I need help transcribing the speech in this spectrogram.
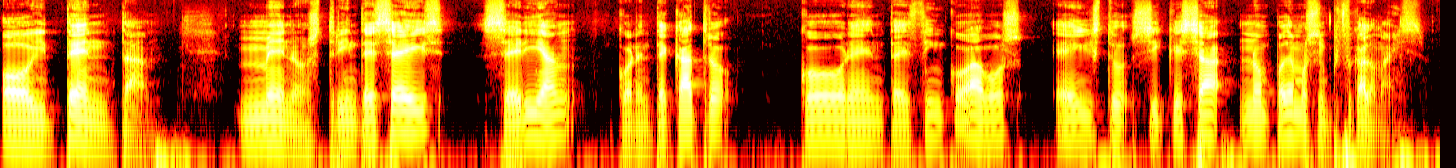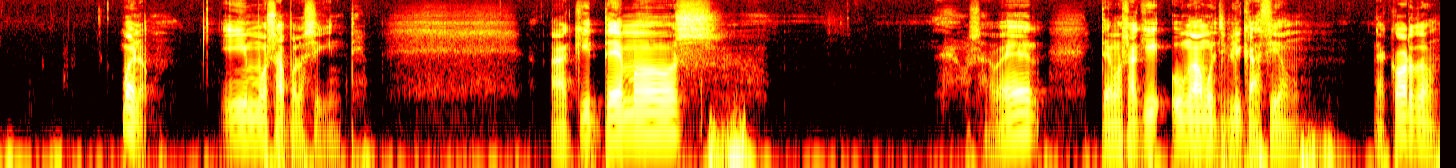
80 menos 36 serían 44, 45 avos e isto sí que xa non podemos simplificalo máis. Bueno, imos a pola seguinte. Aquí temos vamos a ver, temos aquí unha multiplicación, De acordo?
